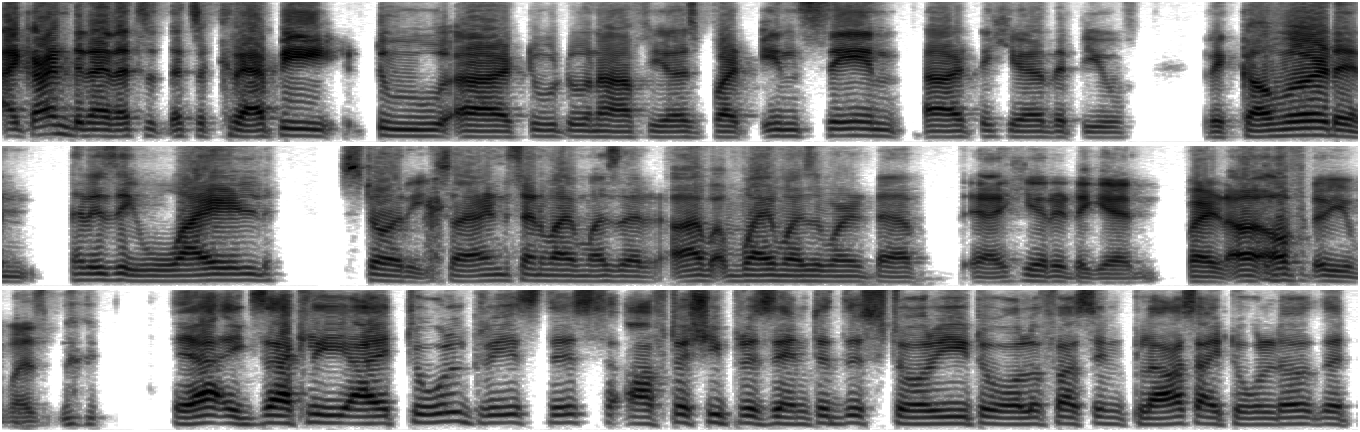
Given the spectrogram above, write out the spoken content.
I can't deny that's a, that's a crappy two uh two two and a half years, but insane uh, to hear that you've recovered and that is a wild story. So I understand why Mazhar uh, why Mazhar wanted to uh, hear it again. But uh, to you, Mazhar. Yeah, exactly. I told Grace this after she presented this story to all of us in class. I told her that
